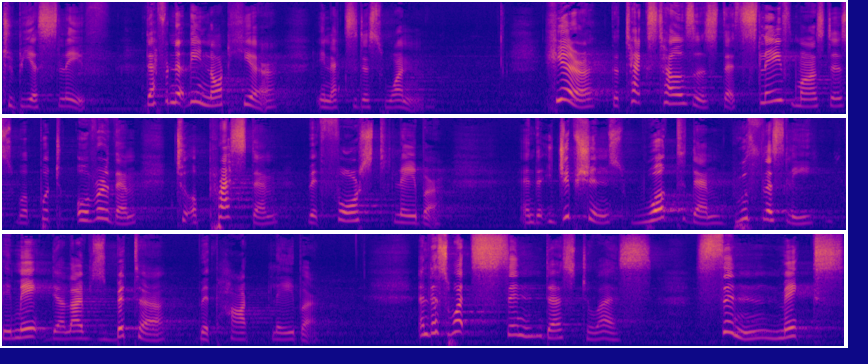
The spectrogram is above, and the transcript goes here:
to be a slave, definitely not here in Exodus 1. Here, the text tells us that slave masters were put over them to oppress them with forced labor. And the Egyptians worked them ruthlessly. They made their lives bitter with hard labor. And that's what sin does to us. Sin makes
